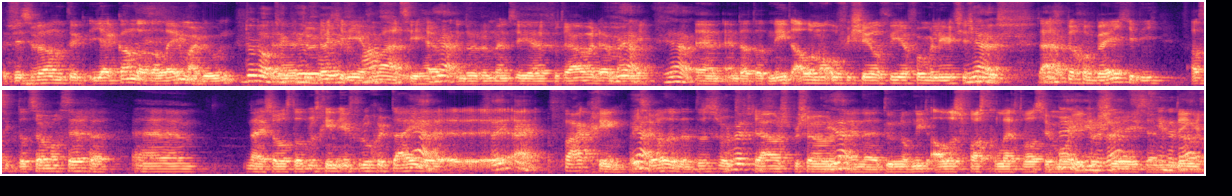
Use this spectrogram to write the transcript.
het is wel natuurlijk, jij kan dat alleen maar doen Doordat, eh, heel doordat je die informatie hebt Ja. en doordat mensen je vertrouwen daarmee. Ja, ja. En, en dat dat niet allemaal officieel via formuliertjes moet. Het is eigenlijk nog een beetje die, als ik dat zo mag zeggen, ehm, nee, zoals dat misschien in vroeger tijden Ja, eh, eh, vaak ging. Weet je wel? Dat, is een soort vertrouwenspersoon en eh, toen nog niet alles vastgelegd was in mooie Nee, dossiers en inderdaad. dingen.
